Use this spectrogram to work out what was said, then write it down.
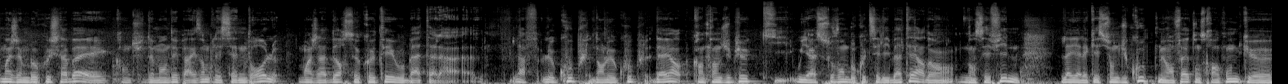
moi j'aime beaucoup Shabba et quand tu demandais par exemple les scènes drôles, moi j'adore ce côté où bah, t'as la, le couple dans le couple. D'ailleurs, Quentin Dupieux, qui, où il y a souvent beaucoup de célibataires dans, dans ses films, là il y a la question du couple, mais en fait on se rend compte que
